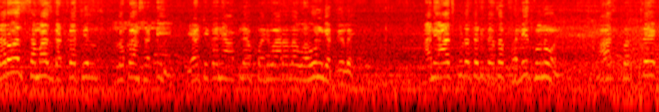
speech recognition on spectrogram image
सर्वच समाज घटकातील लोकांसाठी या ठिकाणी आपल्या परिवाराला वाहून घेतलेलं आहे. आणि आज कुठंतरी त्याचं फलित म्हणून आज प्रत्येक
